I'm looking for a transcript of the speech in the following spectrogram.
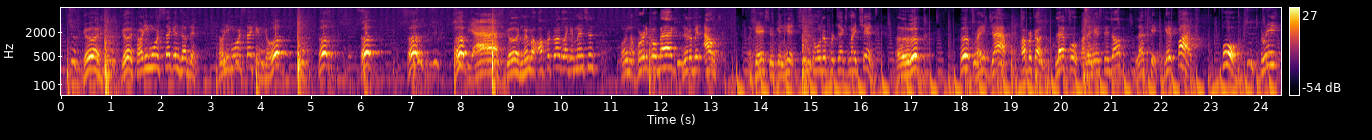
good, good. 30 more seconds of this. 30 more seconds. Go up, up, up, up, up. Yes, good. Remember uppercut, like I mentioned, on the vertical bag, a little bit out. Okay, so you can hit. Shoulder protects my chin. Up, up, right? Jab, uppercut, left hook. Other hand stays up, left kick. Okay, five, four, three,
